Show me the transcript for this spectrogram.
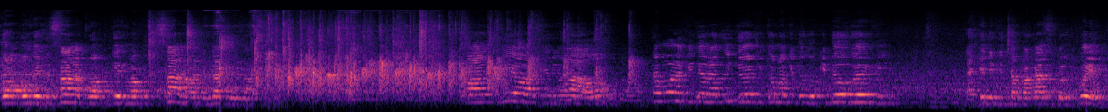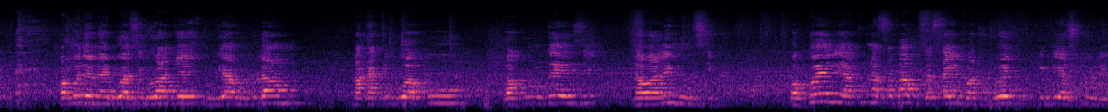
Tuwapongeze sana, tuwapigeni makofi sana watendaji. Kuanzia waziri wao, tamwona kijana jike hivi kama kidogo kidogo hivi, lakini kichapa kazi kweli kweli, pamoja na naibu waziri wake ndugu yangu Gulamu, makatibu wakuu, wakurugenzi na walimu husika. Kwa kweli hatuna sababu sasa hivi watoto wetu kukimbia skuli.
